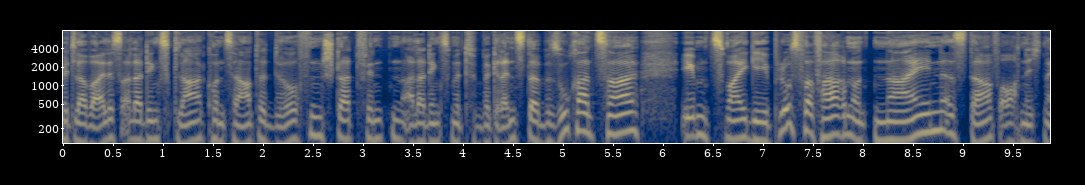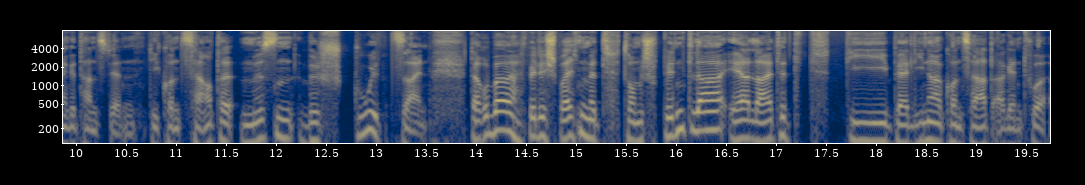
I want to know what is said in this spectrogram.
Mittlerweile ist allerdings klar, Konzerte dürfen stattfinden, allerdings mit begrenzter Besucherzahl, eben 2G-Plus-Verfahren und nein, es darf auch nicht mehr getanzt getanzt werden. Die Konzerte müssen bestuhlt sein. Darüber will ich sprechen mit Tom Spindler. Er leitet die Berliner Konzertagentur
